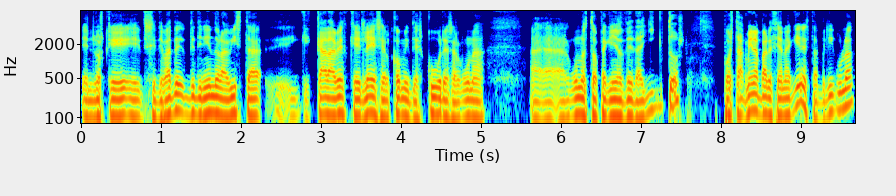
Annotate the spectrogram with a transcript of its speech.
en los que eh, se te va deteniendo la vista eh, y que cada vez que lees el cómic descubres alguna, algunos de estos pequeños detallitos, pues también aparecían aquí en esta película.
